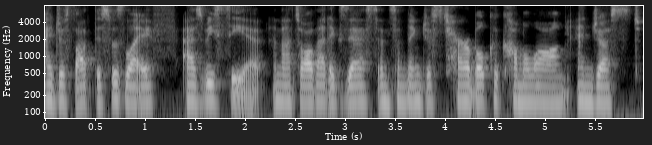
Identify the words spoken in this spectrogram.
I just thought this was life as we see it, and that's all that exists, and something just terrible could come along and just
